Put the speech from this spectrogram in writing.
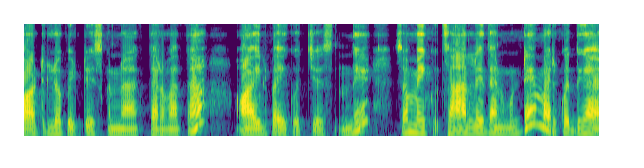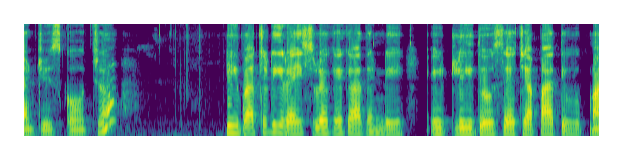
బాటిల్లో పెట్టేసుకున్న తర్వాత ఆయిల్ పైకి వచ్చేస్తుంది. సో మీకు చాలేదనుకుంటే మరి కొద్దిగా యాడ్ చేసుకోవచ్చు. ఈ పచ్చడి రైస్లోకే కాదండి ఇడ్లీ దోశ చపాతీ ఉప్మా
